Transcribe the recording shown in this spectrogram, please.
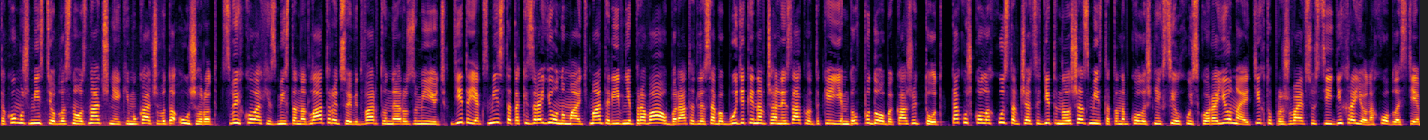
такому ж місті обласного значення, як і Мукачево та Ужгород. Своїх колег із міста над Латорицею відверто не розуміють. Діти як з міста, так і з району мають мати рівні права, обирати для себе будь-який навчальний заклад, який їм до вподоби, кажуть тут. Так у школах хуста вчаться діти не лише з міста та навколишніх сіл Хуського району, а й ті, хто проживає в сусідніх районах області.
